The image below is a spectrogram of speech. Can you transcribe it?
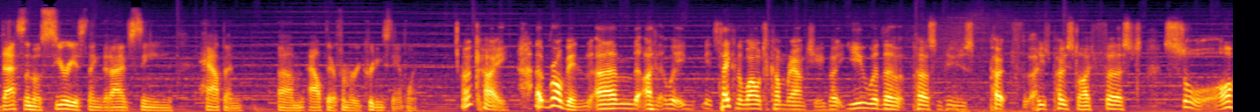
that's the most serious thing that I've seen happen um, out there from a recruiting standpoint. Okay, uh, Robin. Um, I, it's taken a while to come round to you, but you were the person whose po- whose post I first saw.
